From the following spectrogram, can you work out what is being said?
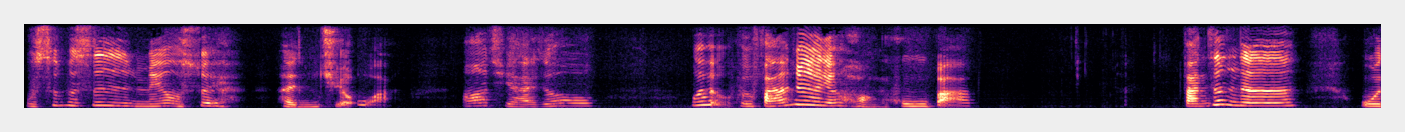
我是不是没有睡很久啊？然后起来之后，我有反正就有点恍惚吧。反正呢，我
